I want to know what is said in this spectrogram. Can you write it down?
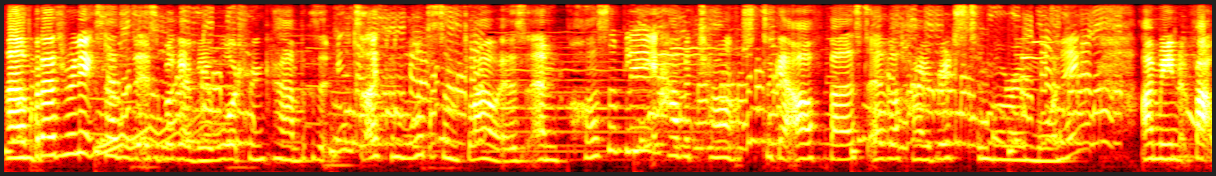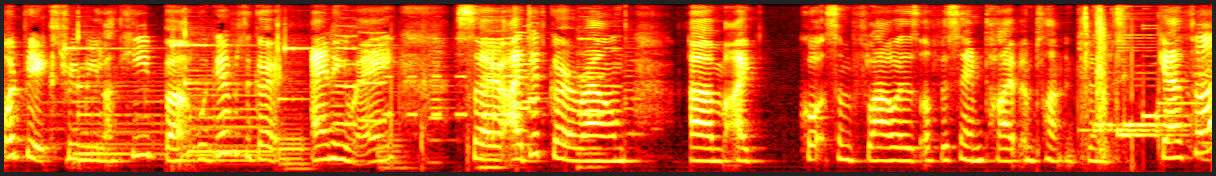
Um, but I was really excited that Isabelle gave me a watering can because it means I can water some flowers and possibly have a chance to get our first ever hybrids tomorrow morning I mean that would be extremely lucky but we'll give it a go anyway so I did go around, um, I got some flowers of the same type and planted them together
